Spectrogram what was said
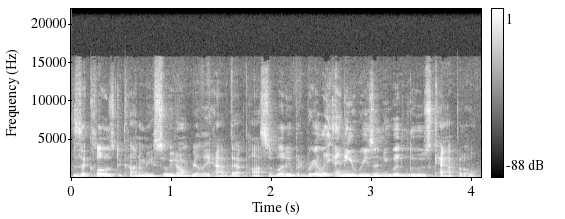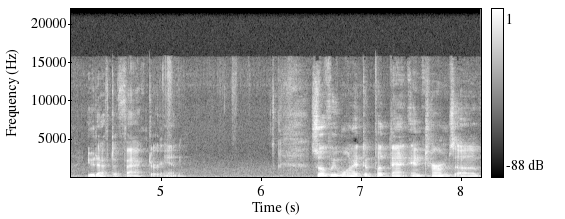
This is a closed economy, so we don't really have that possibility, but really any reason you would lose capital, you'd have to factor in. So if we wanted to put that in terms of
